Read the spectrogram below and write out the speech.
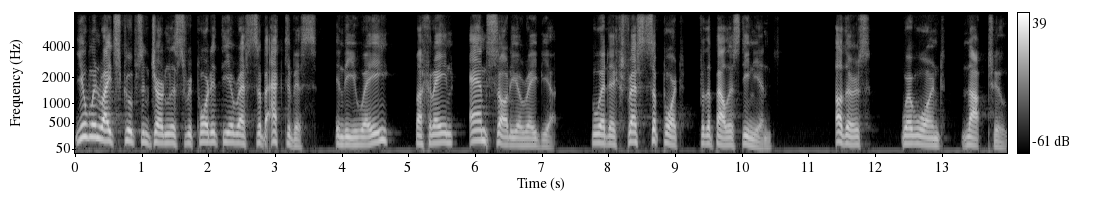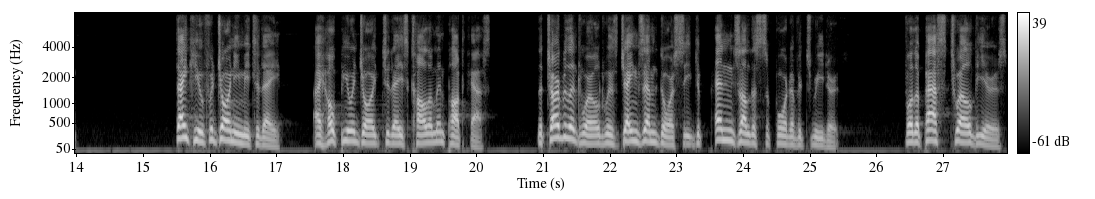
Human rights groups and journalists reported the arrests of activists in the UAE, Bahrain, and Saudi Arabia who had expressed support for the Palestinians. Others were warned not to. Thank you for joining me today. I hope you enjoyed today's column and podcast. The Turbulent World with James M. Dorsey depends on the support of its readers. For the past 12 years,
